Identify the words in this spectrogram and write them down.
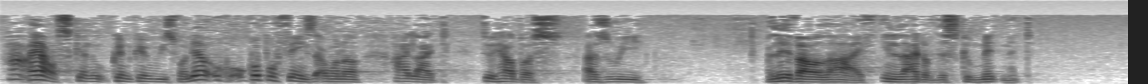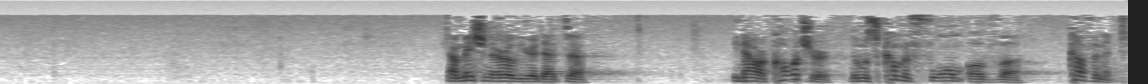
how else can, can, can we respond? There are a couple of things I want to highlight to help us as we live our life in light of this commitment. I mentioned earlier that uh, in our culture, the most common form of uh, covenant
